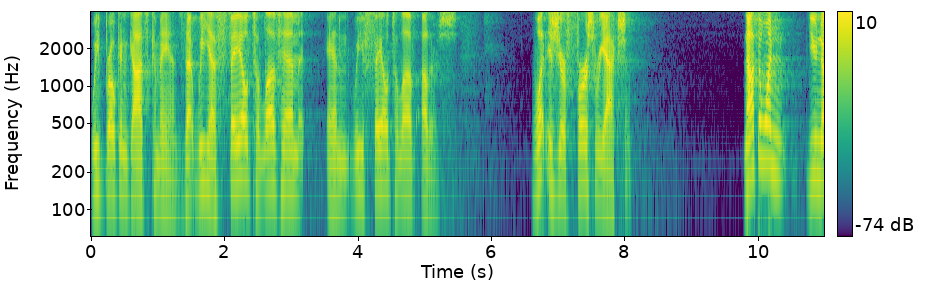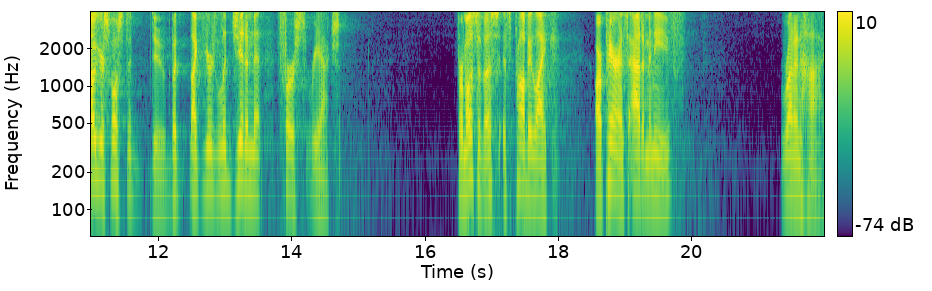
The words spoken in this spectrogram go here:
we've broken God's commands, that we have failed to love Him and we've failed to love others. What is your first reaction? Not the one you know you're supposed to do, but like your legitimate first reaction. For most of us, it's probably like our parents, Adam and Eve, run and hide.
